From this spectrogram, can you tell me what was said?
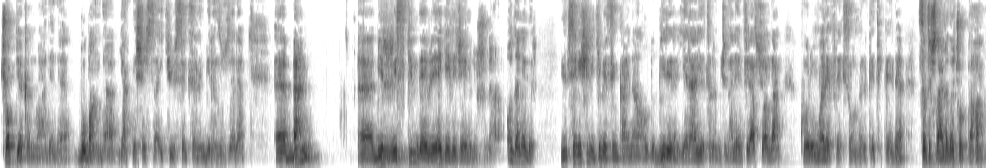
çok yakın vadede bu banda yaklaşırsa 280'in biraz üzeri e, ben bir riskin devreye geleceğini düşünüyorum. O da nedir? Yükselişin iki besin kaynağı oldu. Biri yerel yatırımcılar enflasyondan korunma refleksi onları tetikledi. Satışlarda da çok daha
